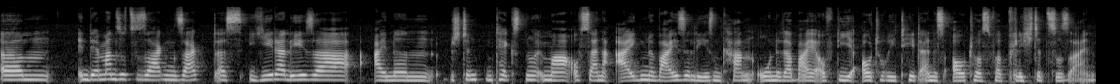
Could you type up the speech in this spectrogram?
Ähm, in der man sozusagen sagt, dass jeder Leser einen bestimmten Text nur immer auf seine eigene Weise lesen kann, ohne dabei auf die Autorität eines Autors verpflichtet zu sein.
